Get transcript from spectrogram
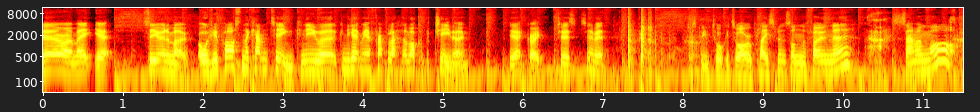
Yeah, all right, mate. Yeah. See you in a mo. Oh, if you're passing the canteen, can you uh, can you get me a frappolato mocha cappuccino? Yeah, great. Cheers. See you in a bit. Just been talking to our replacements on the phone there. Ah. Sam and Mark.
